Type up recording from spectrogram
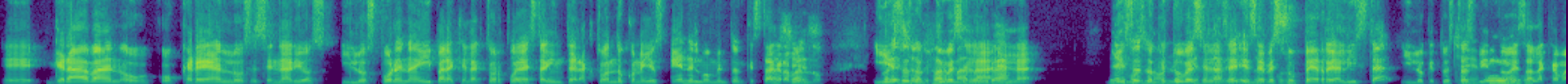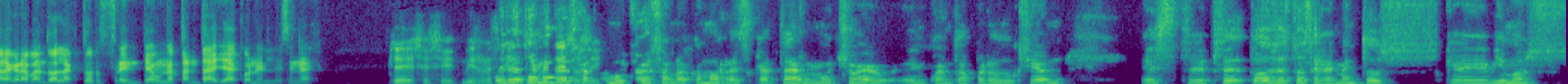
eh, graban o, o crean los escenarios y los ponen ahí para que el actor pueda Sí. estar interactuando con ellos en el momento en que está Así es. grabando. Y eso es lo que tú ves en la, armadura en la- y eso Vemos, es lo ¿no? que tú ves en la serie. Se ve súper realista y lo que tú estás Sí. viendo es a la cámara grabando al actor frente a una pantalla con el escenario. Sí, sí, sí, mis Pues respetos. yo también rescato sí. mucho eso, ¿no? Cómo rescatan mucho en cuanto a producción, este, pues, eh, todos estos elementos que vimos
